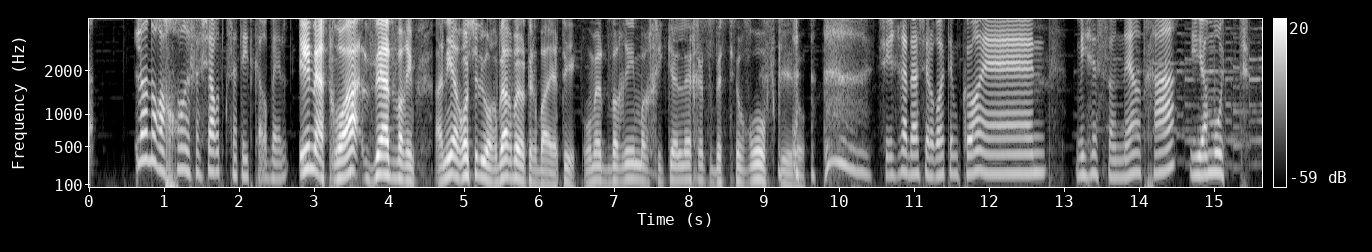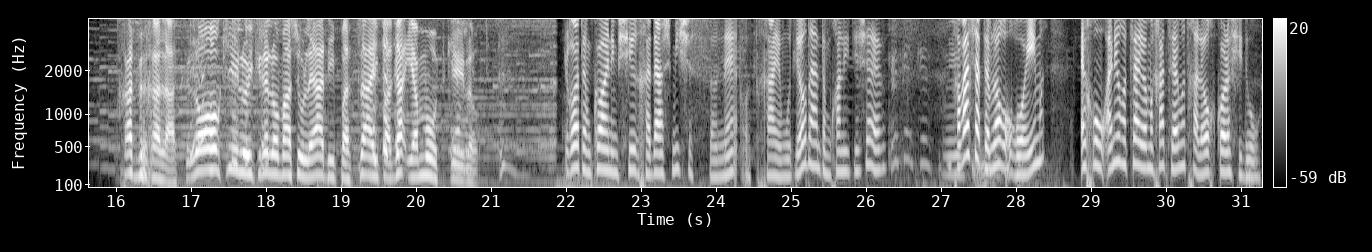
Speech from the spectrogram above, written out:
לא נורא חורף, אפשר עוד קצת להתקרבל. הנה, את רואה? זה הדברים. אני, הראש שלי הוא הרבה הרבה יותר בעייתי. הוא אומר דברים מרחיקי לכת בטירוף, כאילו. שיר חדש של רותם כהן, מי ששונא אותך, ימות. חד וחלק. לא כאילו יקרה לו משהו ליד, ייפצע, ייפגע, ימות, כאילו. רותם כהן עם שיר חדש, מי ששונא אותך ימות. ליאור דיין, אתה מוכן להתיישב? כן, כן, כן. חבל שאתם לא רואים איך הוא... אני רוצה יום אחד לסיים אותך לאורך כל השידור.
